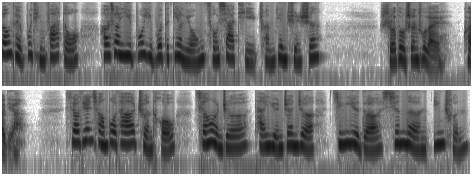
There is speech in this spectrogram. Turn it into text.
双腿不停发抖，好像一波一波的电流从下体传遍全身。舌头伸出来，快点！小天强迫他转头，强吻着谭元沾着精液的鲜嫩阴唇，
